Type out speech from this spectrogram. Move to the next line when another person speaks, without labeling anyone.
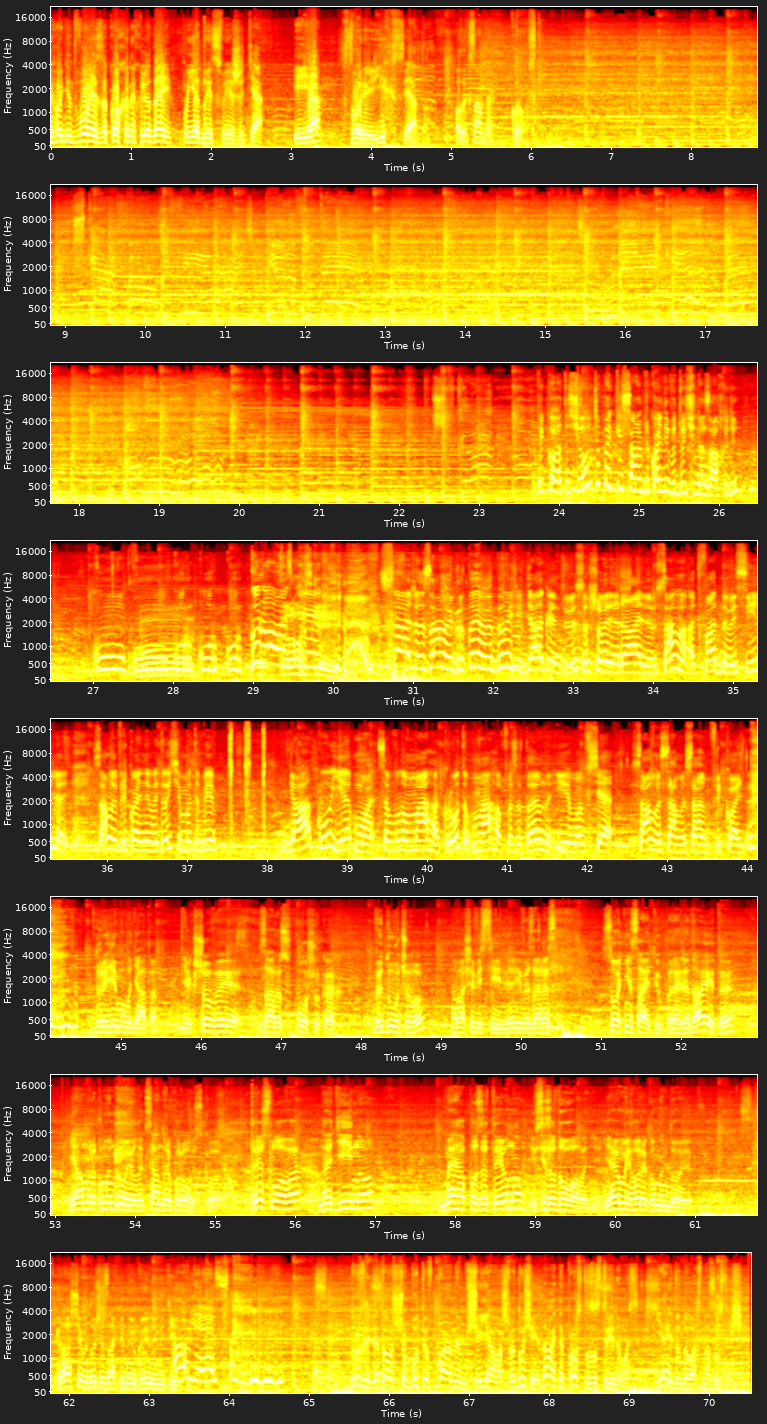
Сьогодні двоє закоханих людей поєднують своє життя. І я створюю їх свято. Олександр
а ти чув, типу, який самий прикольний ведучий на заході? Ку-ку, кур-кур-кур, Куровський!
Куровський!
Саша, самий крутий ведучий, дякую тобі, Сашолі, реально. Саме отпадне весілля, самий прикольний ведучий, ми тобі дякуємо. Це було мега круто, мега позитивно і взагалі саме-саме-саме прикольно.
Дорогі молодята, якщо ви зараз в пошуках ведучого на ваше весілля і ви зараз сотні сайтів переглядаєте, я вам рекомендую Олександра Куровського. Три слова надійно, мега позитивно і всі задоволені. Я вам його рекомендую. Кращий ведучий Західної України не тільки.
Oh, yes!
Друзі, для того, щоб бути впевненим, що я ваш ведучий, давайте просто зустрінемось. Я йду до вас на зустріч.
